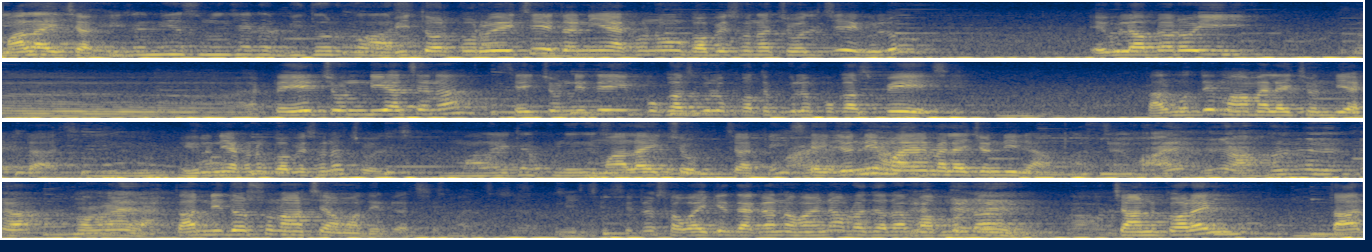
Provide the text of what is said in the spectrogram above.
মালাই চাকি। এটা নিয়ে শুনেছি একটা বিতর্ক বিতর্ক রয়েছে এটা নিয়ে এখনও গবেষণা চলছে এগুলো। এগুলো আপনার ওই একটা এ চণ্ডী আছে না সেই চণ্ডীতে এই প্রকাশগুলো কতগুলো প্রকাশ পেয়েছে। তার মধ্যে মা মেলাই চণ্ডী একটা আছে। এগুলো নিয়ে এখনও গবেষণা চলছে। মালাইটা খুলে গেছে। মালাই চোখ চাকি সেই জন্যই মায়ের মেলাই চণ্ডী নাম। তার নিদর্শন আছে আমাদের কাছে। নিচে। সেটা সবাইকে দেখানো হয় না আমরা যারা মামলা চান করাই তার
